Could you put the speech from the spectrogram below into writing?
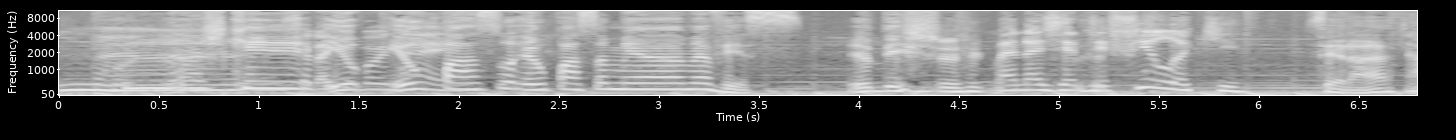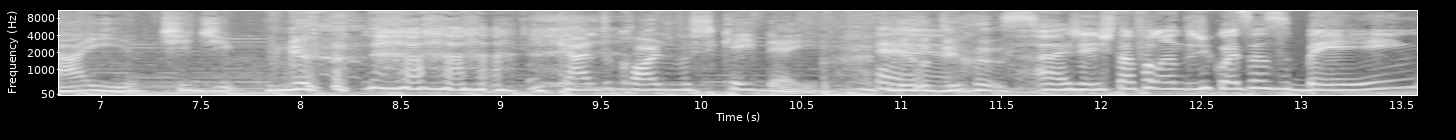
Não, Acho que será que eu, eu passo, eu passo a minha, minha vez. Eu deixo. Mas nós ia ter fila aqui. Será? Aí, eu te digo. Ricardo Córdova, a ideia. É, Meu Deus. A gente tá falando de coisas bem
